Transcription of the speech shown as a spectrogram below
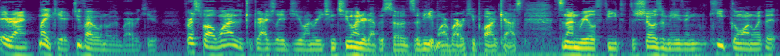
Hey Ryan, Mike here, 250 Northern Barbecue. First of all, I wanted to congratulate you on reaching 200 episodes of Eat More Barbecue podcast. It's an unreal feat. The show's amazing. Keep going with it.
